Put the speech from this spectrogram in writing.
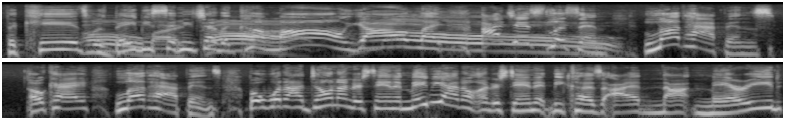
The kids was Oh, babysitting my each other. Come on, y'all. No. Like I just listen. Love happens. Okay, love happens. But what I don't understand, and maybe I don't understand it because I am not married,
